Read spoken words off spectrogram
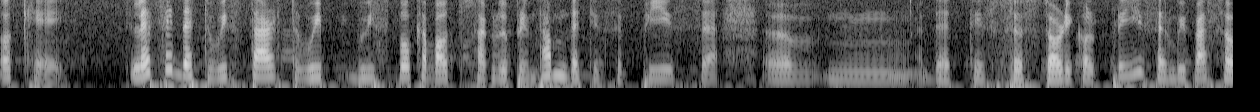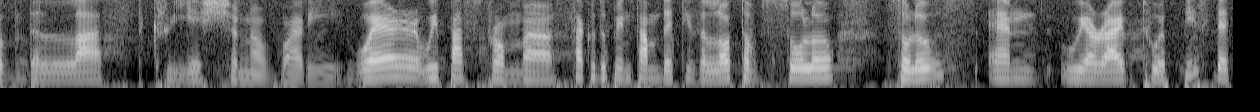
Okay. Let's say that we start, we, we spoke about Sacro du Printemps, that is a piece uh, um, that is historical piece, and we pass of the last creation of Marie, where we pass from uh, Sacro du Printemps that is a lot of solo solos, and we arrive to a piece that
